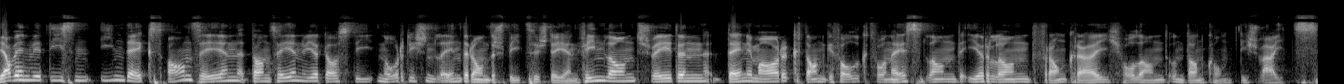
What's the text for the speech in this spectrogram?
Ja, wenn wir diesen Index ansehen, dann sehen wir, dass die nordischen Länder an der Spitze stehen. Finnland, Schweden, Dänemark, dann gefolgt von Estland, Irland, Frankreich, Holland und dann kommt die Schweiz.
